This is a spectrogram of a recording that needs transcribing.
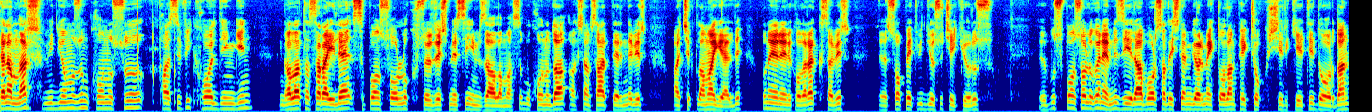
Selamlar. Videomuzun konusu Pasifik Holding'in Galatasaray ile sponsorluk sözleşmesi imzalaması. Bu konuda akşam saatlerinde bir açıklama geldi. Buna yönelik olarak kısa bir e, sohbet videosu çekiyoruz. E, bu sponsorluk önemli zira borsada işlem görmekte olan pek çok şirketi doğrudan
